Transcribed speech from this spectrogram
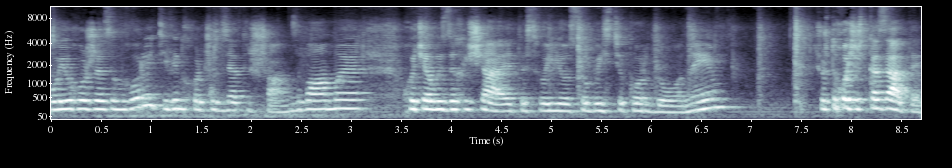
бо його жезл горить і він хоче взяти шанс з вами. Хоча ви захищаєте свої особисті кордони. Що ж ти хочеш сказати?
